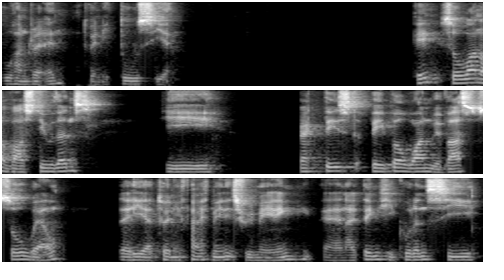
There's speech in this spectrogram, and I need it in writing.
222 cm. Okay, so one of our students, he practiced paper 1 with us so well that he had 25 minutes remaining and I think he couldn't see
